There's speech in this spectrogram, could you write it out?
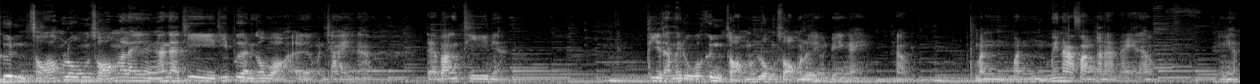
ขึ้นสองลงสองอะไรอย่างนั้นนะที่ที่เพื่อนเขาบอกเออมันใช่นะครับ แต่บางทีเนี่ย พี่จะทำให้ดูว่าขึ้นสองลงสองเลยมันเป็นยังไงนะครับ มันมันไม่น่าฟังขนาดไหนนะครับ อย่างเงี้ย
